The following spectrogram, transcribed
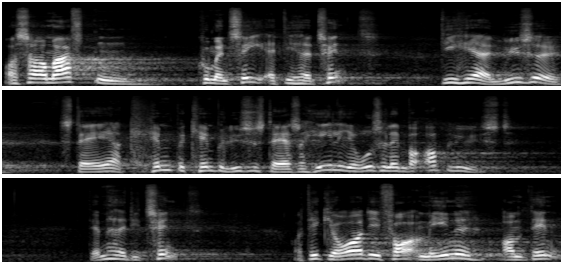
Og så om aftenen kunne man se, at de havde tændt de her lyse stager, kæmpe, kæmpe lysestager, så hele Jerusalem var oplyst. Dem havde de tændt, og det gjorde de for at minde om den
